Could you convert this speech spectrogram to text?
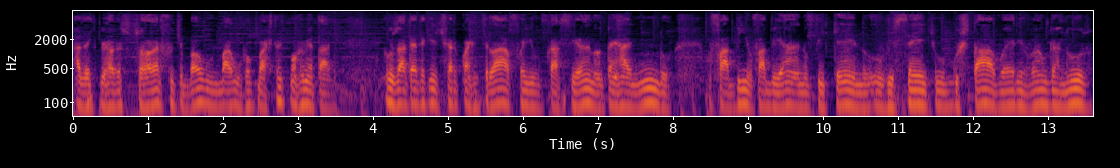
as equipes jogam, só jogaram futebol, um, um jogo bastante movimentado. Os atletas que estiveram com a gente lá foi o Cassiano, Antônio Raimundo, o Fabinho, o Fabiano, o Pequeno, o Vicente, o Gustavo, o Erivão, o Danuso,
